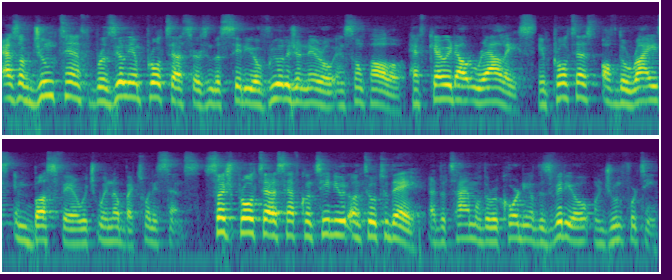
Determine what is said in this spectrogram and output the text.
As of June 10th, Brazilian protesters in the city of Rio de Janeiro and São Paulo have carried out rallies in protest of the rise in bus fare which went up by 20 cents. Such protests have continued until today, at the time of the recording of this video on June 14th.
